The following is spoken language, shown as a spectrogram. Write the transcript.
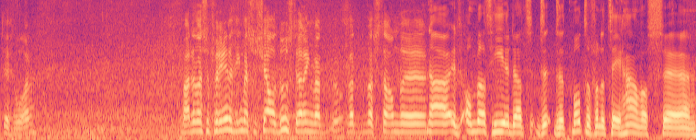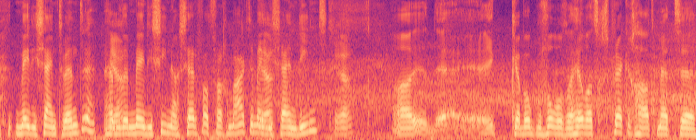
tegenwoordig. Maar er was een vereniging met sociale doelstelling. Wat, wat was dan de... Nou, het- omdat hier dat, de, het motto van de TH was Medicijn Twente. Hebben Ja. we de Medicina Servat van gemaakt. De medicijn dient. Ja, Uh, de- ik heb ook bijvoorbeeld al heel wat gesprekken gehad met eh,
